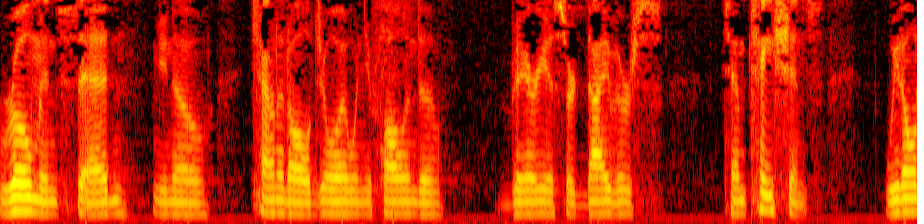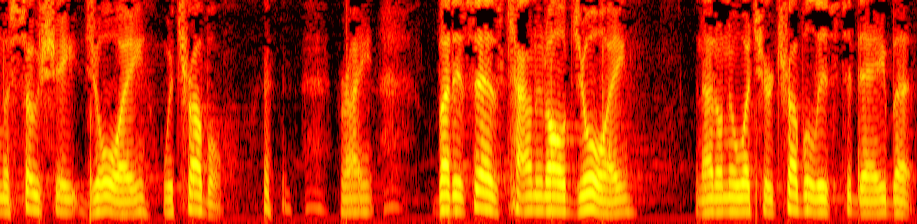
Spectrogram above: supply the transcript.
Romans said, you know, count it all joy when you fall into various or diverse temptations. We don't associate joy with trouble, right? But it says count it all joy. And I don't know what your trouble is today, but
